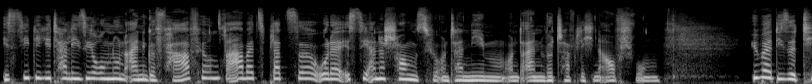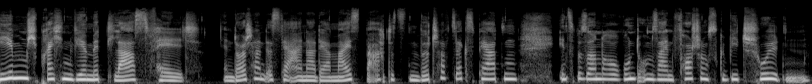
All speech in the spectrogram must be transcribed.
Ist die Digitalisierung nun eine Gefahr für unsere Arbeitsplätze oder ist sie eine Chance für Unternehmen und einen wirtschaftlichen Aufschwung? Über diese Themen sprechen wir mit Lars Feld. In Deutschland ist er einer der meistbeachtetsten Wirtschaftsexperten, insbesondere rund um sein Forschungsgebiet Schulden.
